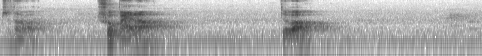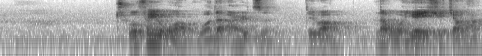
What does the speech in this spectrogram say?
知道吧？说白了，对吧？除非我我的儿子，对吧？那我愿意去教他。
